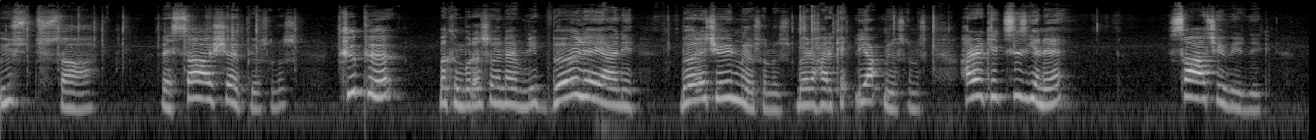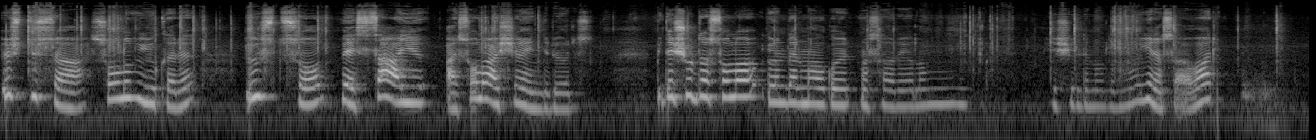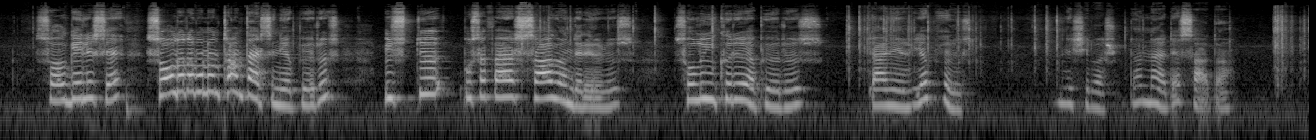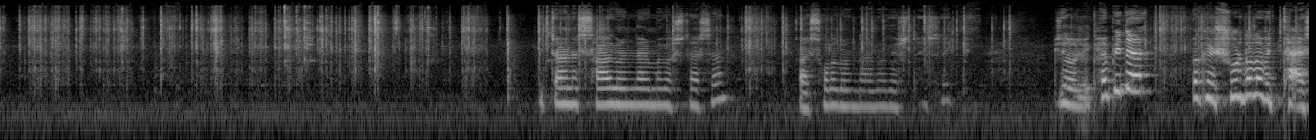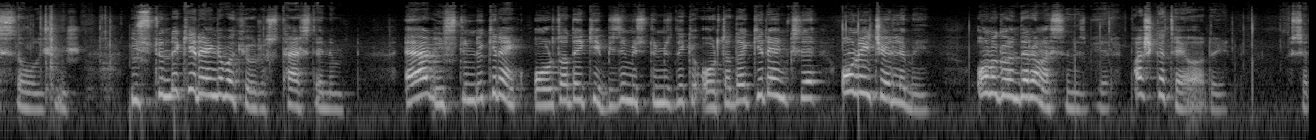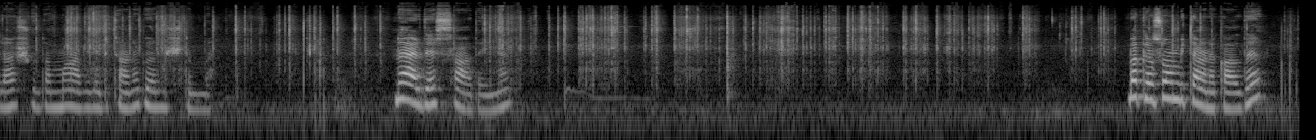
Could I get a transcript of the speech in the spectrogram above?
üst sağ ve sağ aşağı yapıyorsunuz. Küpü bakın burası önemli. Böyle yani böyle çevirmiyorsunuz. Böyle hareketli yapmıyorsunuz. Hareketsiz gene sağa çevirdik. Üstü sağ, solu yukarı, üst sol ve sağı ay solu aşağı indiriyoruz. Bir de şurada sola gönderme algoritması arayalım. Yeşilden olur mu? Yine sağ var. Sol gelirse solda da bunun tam tersini yapıyoruz. Üstü bu sefer sağa gönderiyoruz. Solu yukarı yapıyoruz. Yani yapıyoruz. Yeşil var şurada. Nerede? Sağda. Bir tane sağ gönderme göstersem. Ay sola gönderme göstersek. Güzel olacak. Ha bir de bakın şurada da bir ters de oluşmuş. Üstündeki renge bakıyoruz terstenin. Eğer üstündeki renk ortadaki bizim üstümüzdeki ortadaki renkse onu hiç ellemeyin. Onu gönderemezsiniz bir yere. Başka T arayın. Mesela şurada mavide bir tane görmüştüm ben. Nerede? Sağda yine. Bakın son bir tane kaldı.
